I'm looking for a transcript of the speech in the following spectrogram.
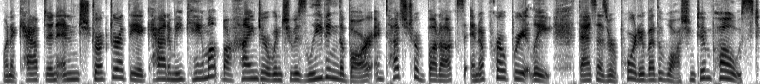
when a captain and instructor at the academy came up behind her when she was leaving the bar and touched her buttocks inappropriately. That's as reported by the Washington Post.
